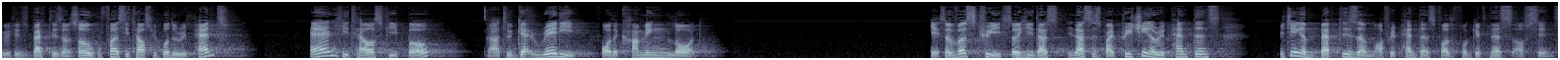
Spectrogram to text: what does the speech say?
with his baptism. So first, he tells people to repent, and he tells people uh, to get ready for the coming Lord. Okay, so verse 3. So he does, he does this by preaching a repentance preaching a baptism of repentance for the forgiveness of sins.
